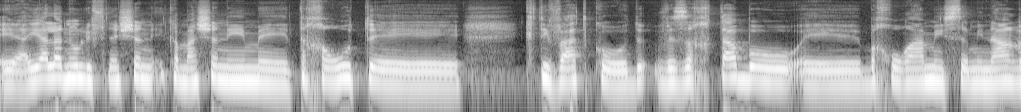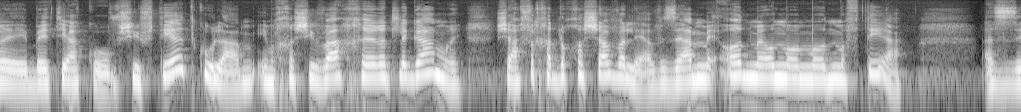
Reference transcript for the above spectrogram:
אה, היה לנו לפני שנ... כמה שנים אה, תחרות אה, כתיבת קוד וזכתה בו בחורה מסמינר בית יעקב שהפתיעה את כולם עם חשיבה אחרת לגמרי שאף אחד לא חשב עליה וזה היה מאוד מאוד מאוד מאוד מפתיע. אז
